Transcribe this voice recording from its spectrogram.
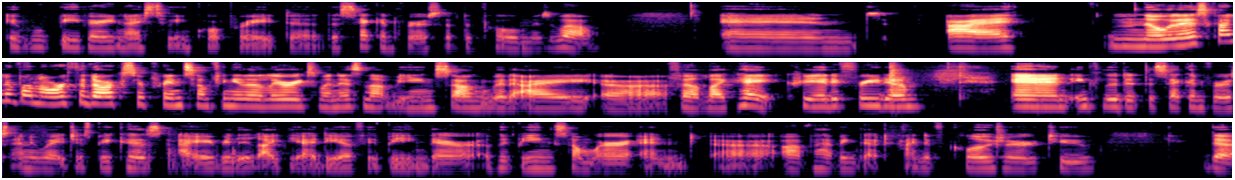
it would be very nice to incorporate the, the second verse of the poem as well. And I no, that's kind of unorthodox to print something in the lyrics when it's not being sung, but I uh, felt like, hey, creative freedom, and included the second verse anyway, just because I really like the idea of it being there, of it being somewhere, and uh, of having that kind of closure to the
